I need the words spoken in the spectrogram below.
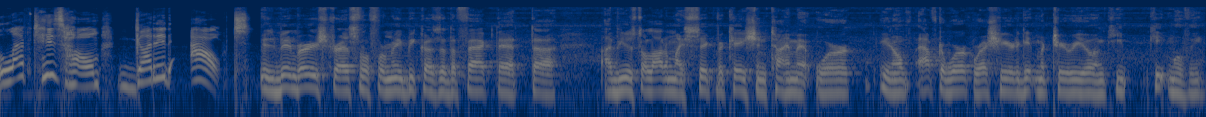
left his home gutted out. It's been very stressful for me because of the fact that uh, I've used a lot of my sick vacation time at work. You know, after work, rush here to get material and keep keep moving.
